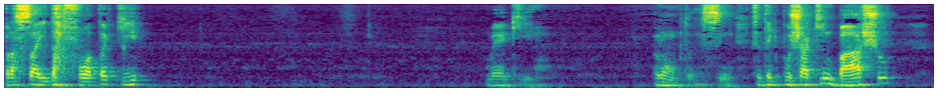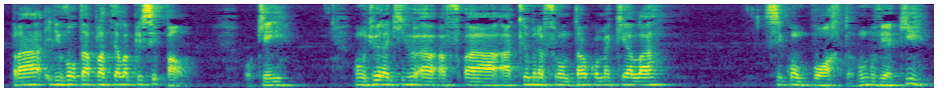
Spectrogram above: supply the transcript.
Para sair da foto aqui. Vem aqui. Pronto, assim. Você tem que puxar aqui embaixo para ele voltar para a tela principal. Ok? Vamos ver aqui a, a, a câmera frontal, como é que ela se comporta. Vamos ver aqui.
